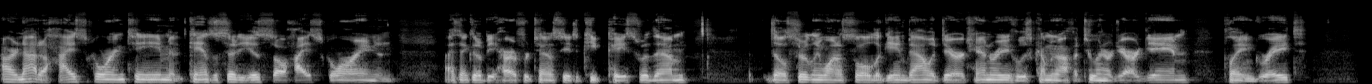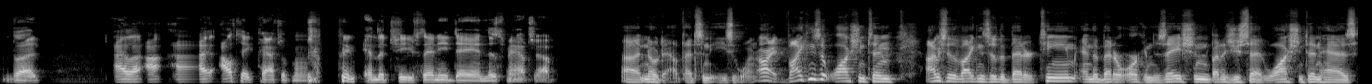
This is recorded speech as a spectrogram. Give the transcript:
are not a high scoring team, and Kansas City is so high scoring, and I think it'll be hard for Tennessee to keep pace with them. They'll certainly want to slow the game down with Derrick Henry, who's coming off a 200 yard game, playing great. But I, I, I'll take Patrick and the Chiefs any day in this matchup. Uh, no doubt. That's an easy one. All right. Vikings at Washington. Obviously, the Vikings are the better team and the better organization. But as you said, Washington has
